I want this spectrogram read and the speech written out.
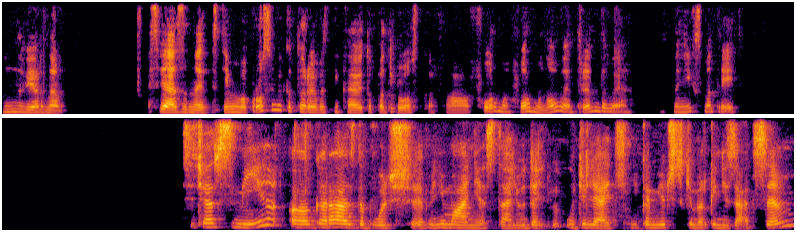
ну, наверное, связанное с теми вопросами, которые возникают у подростков, а формы, формы новые, трендовые, на них смотреть. Сейчас СМИ э, гораздо больше внимания стали уделять некоммерческим организациям.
